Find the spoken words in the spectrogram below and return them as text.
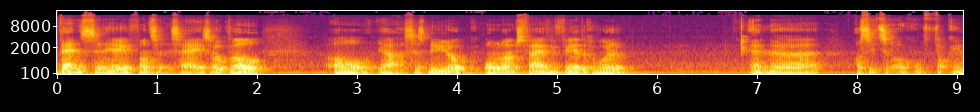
wens in heeft, want zij is ook wel al, ja, ze is nu ook onlangs 45 geworden. En eh, als ziet ze er ook gewoon fucking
